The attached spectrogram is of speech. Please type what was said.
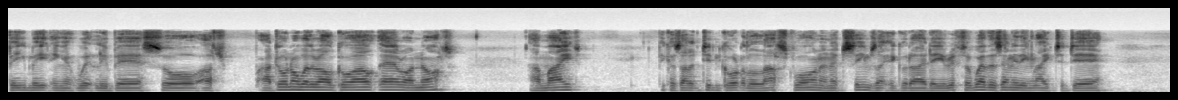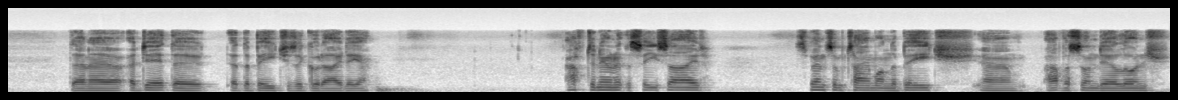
big meeting at Whitley Bay, so I, I don't know whether I'll go out there or not. I might, because I didn't go to the last one, and it seems like a good idea. If the weather's anything like today, then a, a day at the at the beach is a good idea. Afternoon at the seaside, spend some time on the beach, um, have a Sunday lunch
